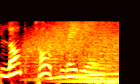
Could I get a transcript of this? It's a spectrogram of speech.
Blog Talk Radio.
